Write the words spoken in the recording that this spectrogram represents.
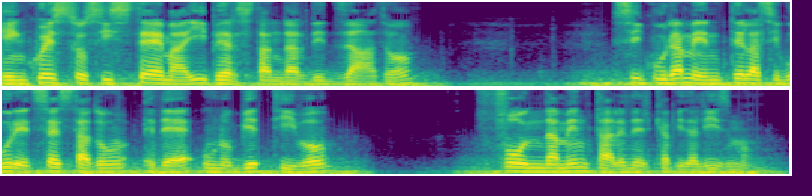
E in questo sistema iperstandardizzato, sicuramente la sicurezza è stato ed è un obiettivo fondamentale del capitalismo.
